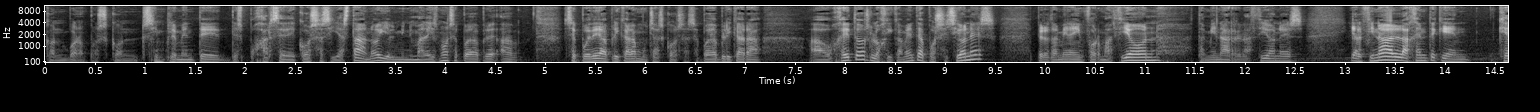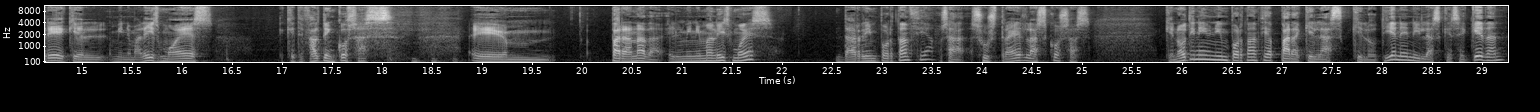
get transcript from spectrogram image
con, bueno, pues con simplemente despojarse de cosas y ya está, ¿no? Y el minimalismo se puede, se puede aplicar a muchas cosas. Se puede aplicar a, a, objetos, lógicamente, a posesiones, pero también a información, también a relaciones. Y al final la gente que cree que el minimalismo es que te falten cosas. Em, para nada. El minimalismo es darle importancia, o sea, sustraer las cosas que no tienen importancia para que las que lo tienen y las que se quedan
